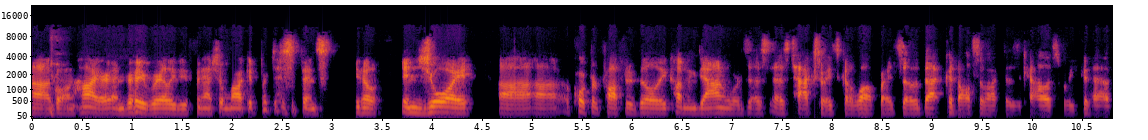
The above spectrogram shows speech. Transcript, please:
uh, going higher, and very rarely do financial market participants, you know, enjoy uh, uh, corporate profitability coming downwards as, as tax rates go up, right? So that could also act as a catalyst where you could have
